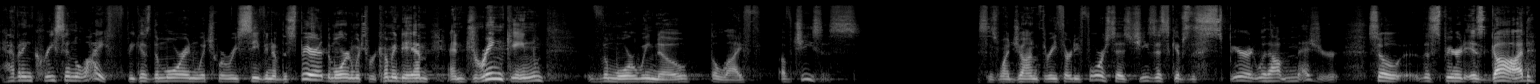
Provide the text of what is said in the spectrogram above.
have an increase in life because the more in which we're receiving of the Spirit, the more in which we're coming to Him and drinking, the more we know the life of Jesus. This is why John 3:34 says Jesus gives the Spirit without measure. So the Spirit is God.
